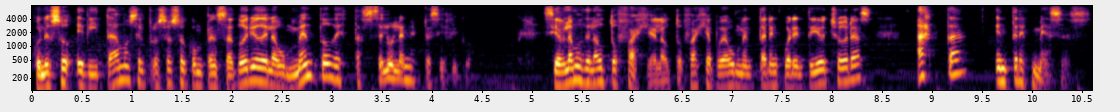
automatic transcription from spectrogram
Con eso evitamos el proceso compensatorio del aumento de estas células en específico. Si hablamos de la autofagia, la autofagia puede aumentar en 48 horas hasta en 3 meses.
